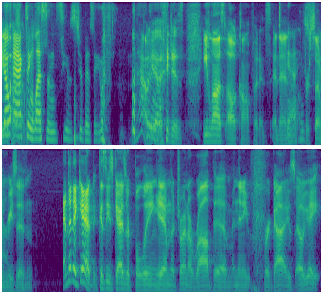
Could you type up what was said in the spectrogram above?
no up. acting lessons. He was too busy with. No, yeah, he just he lost all confidence, and then Yeah, for some reason, and then again because these guys are bullying him, they're trying to rob him, and then he forgot. He's oh wait,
